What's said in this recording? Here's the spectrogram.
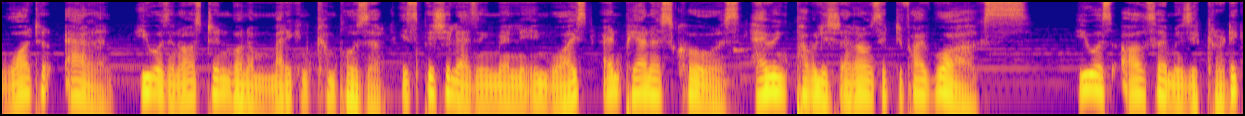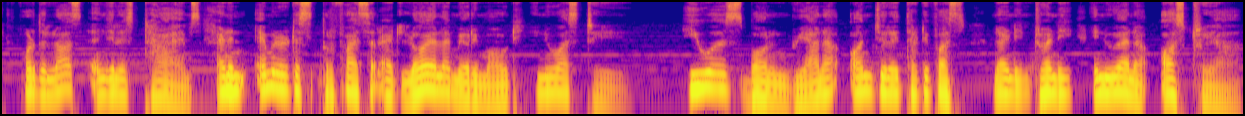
Walter Arlen. He was an Austrian-born American composer, specializing mainly in voice and piano scores, having published around 65 works. He was also a music critic for the Los Angeles Times and an emeritus professor at Loyola Marymount University. He was born in Vienna on July 31, 1920 in Vienna, Austria.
